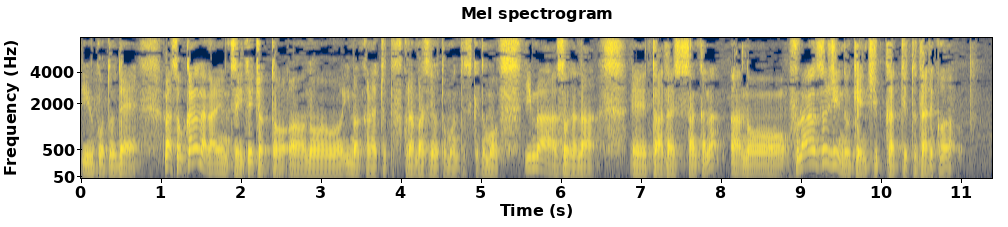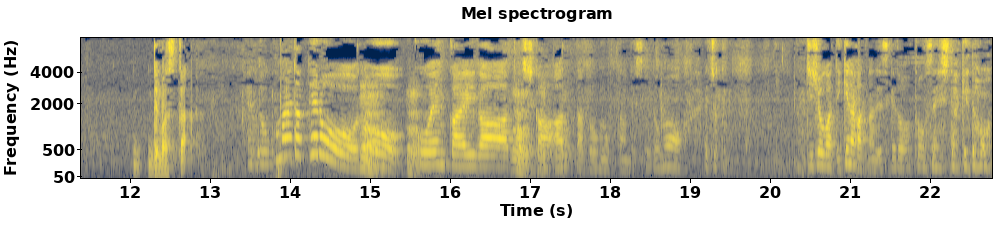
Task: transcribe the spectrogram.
いうことで、まあ、そこからの流れについてちょっとあの今からちょっと膨らませようと思うんですけども。今そうだな、えー、と足立さんかな。あのフランス人の建築家っていうと誰か出ますか？えっと、この間ペロの講演会が確かあったと思ったんですけども、えちょっと事情があって行けなかったんですけど当選したけど、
